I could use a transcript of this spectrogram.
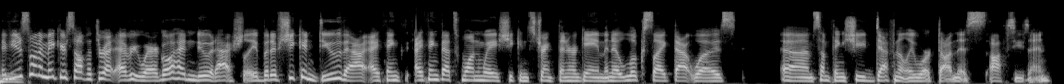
if you just want to make yourself a threat everywhere, go ahead and do it Ashley. But if she can do that, I think I think that's one way she can strengthen her game and it looks like that was um, something she definitely worked on this offseason.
